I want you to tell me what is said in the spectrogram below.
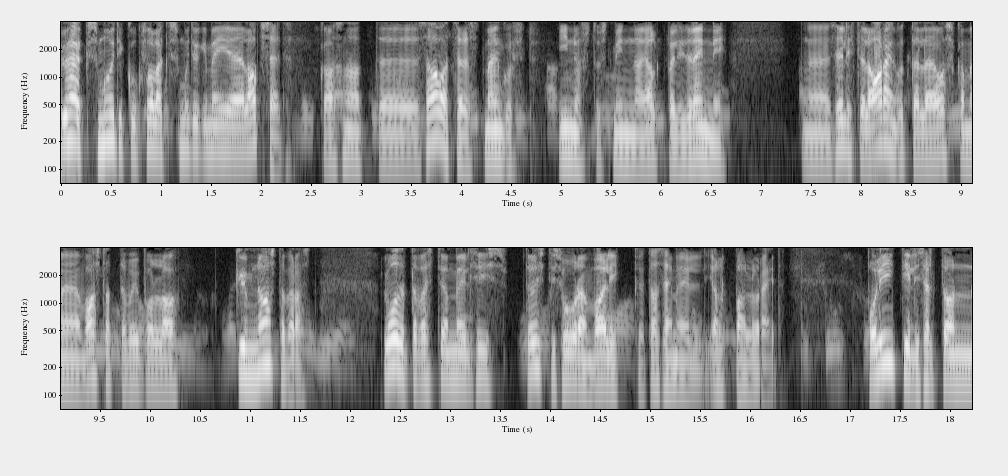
üheks mõõdikuks oleks muidugi meie lapsed, kas nad saavad sellest mängust innustust minna jalgpallitrenni. sellistele arengutele oskame vastata võib-olla kümne aasta pärast loodetavasti on meil siis tõesti suurem valik tasemel jalgpallureid. poliitiliselt on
